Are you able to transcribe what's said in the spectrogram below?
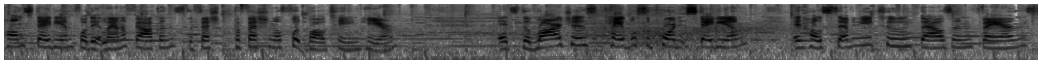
home stadium for the Atlanta Falcons, the professional football team here. It's the largest cable-supported stadium it hosts 72,000 fans.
